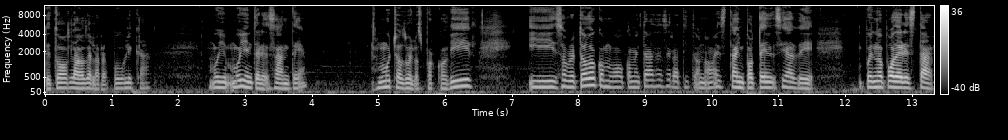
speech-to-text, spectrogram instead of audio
de todos lados de la República. Muy muy interesante. Muchos duelos por COVID y sobre todo como comentabas hace ratito, ¿no? Esta impotencia de pues no poder estar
